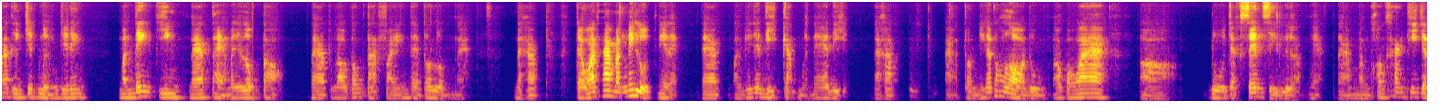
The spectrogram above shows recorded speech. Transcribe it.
มาถึง70,000มันจะเด้ง มันเด้งจริงนะ แต่มันจะลงต่อนะครับ เราต้องตัดไฟตั้งแต่ต้นลมนะนะครับ แต่ว่าถ้ามันไม่หลุดนี่แหละนะครับ มันก็จะดีดกลับเหมือนในอดีตนะครับอ่าตอนนี้ก็ต้องรอดูเนาะเพราะว่าอ่าดูจากเส้นสีเหลืองเนี่ยนะมันค่อนข้างที่จะ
